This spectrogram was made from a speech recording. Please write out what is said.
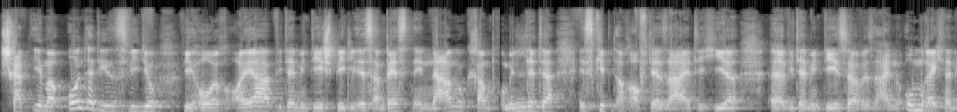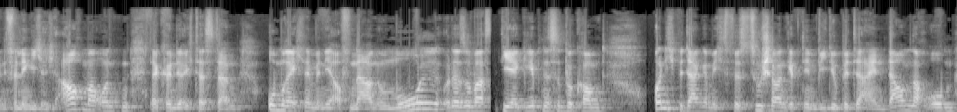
Schreibt ihr mal unter dieses Video, wie hoch euer Vitamin D-Spiegel ist, am besten in Nanogramm pro Milliliter. Es gibt auch auf der Seite hier äh, Vitamin D-Service einen Umrechner, den verlinke ich euch auch mal unten. Da könnt ihr euch das dann umrechnen, wenn ihr auf Nanomol oder sowas die Ergebnisse bekommt. Und ich bedanke mich fürs Zuschauen, gebt dem Video bitte einen Daumen nach oben,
